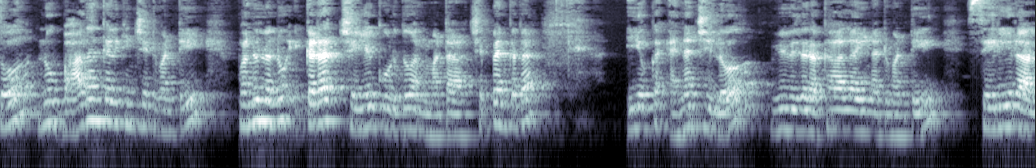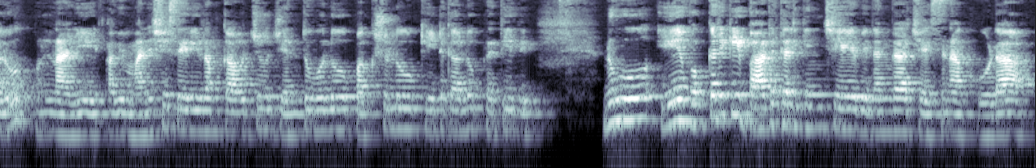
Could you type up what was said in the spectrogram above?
సో నువ్వు బాధను కలిగించేటువంటి పనులను ఇక్కడ చేయకూడదు అన్నమాట. చెప్పాను కదా ఈ యొక్క ఎనర్జీలో వివిధ రకాలైనటువంటి శరీరాలు ఉన్నాయి. అవి మనిషి శరీరం కావచ్చు జంతువులు పక్షులు కీటకాలు ప్రతిదీ. నువ్వు ఏ ఒక్కరికి బాధ కలిగించే విధంగా చేసినా కూడా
